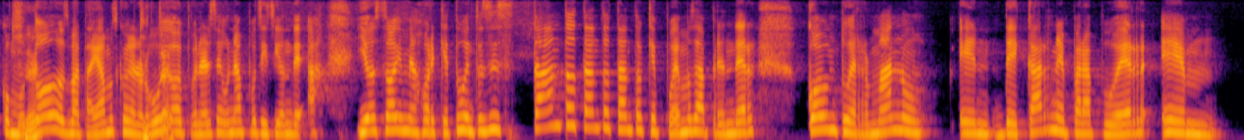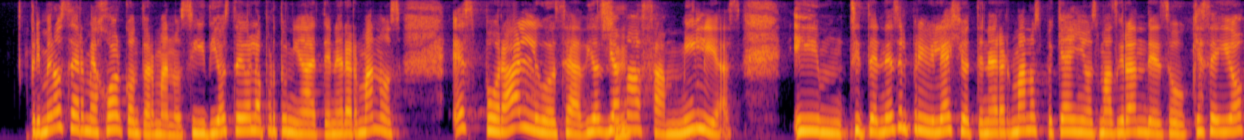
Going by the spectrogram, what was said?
como todos batallamos con el orgullo de ponerse en una posición de, ah, yo soy mejor que tú. Entonces, tanto, tanto, tanto que podemos aprender con tu hermano de carne para poder... Em, primero ser mejor con tu hermano. Si Dios te dio la oportunidad de tener hermanos, es por algo. O sea, Dios llama a familias. Y mm, si tenés el privilegio de tener hermanos pequeños, más grandes o qué sé yo,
